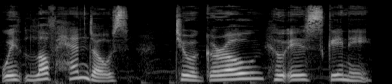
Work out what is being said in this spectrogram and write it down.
with love handles to a girl who is skinny。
